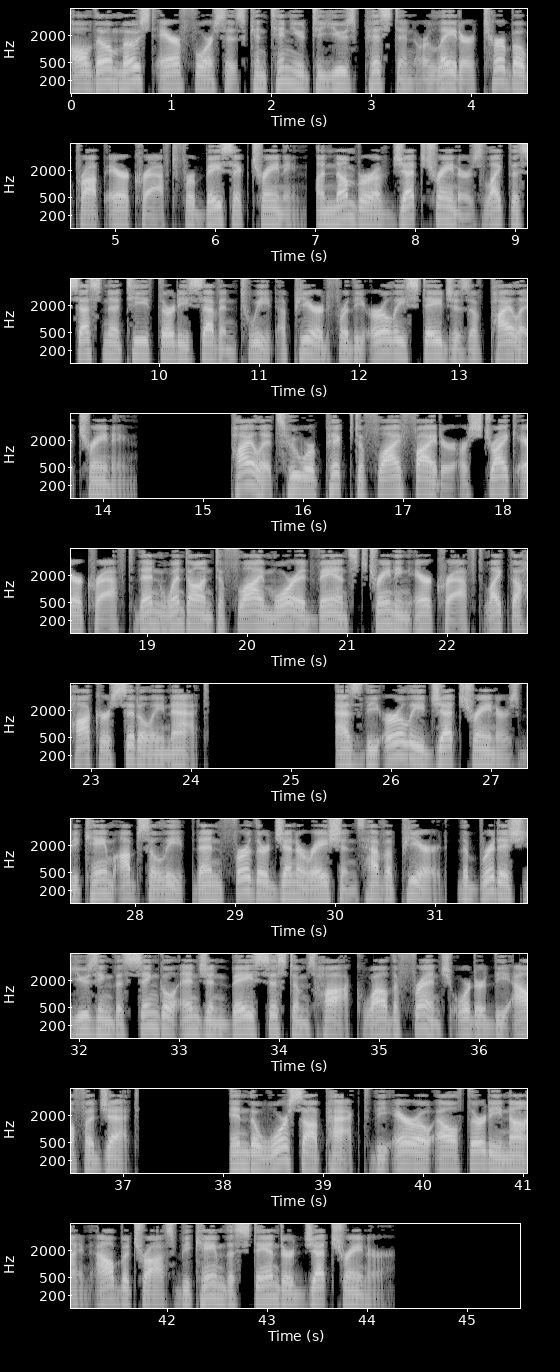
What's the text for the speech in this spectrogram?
Although most air forces continued to use piston or later turboprop aircraft for basic training, a number of jet trainers like the Cessna T-37 Tweet appeared for the early stages of pilot training. Pilots who were picked to fly fighter or strike aircraft then went on to fly more advanced training aircraft like the Hawker Siddeley Gnat. As the early jet trainers became obsolete then further generations have appeared, the British using the single-engine BAE Systems Hawk while the French ordered the Alpha jet. In the Warsaw Pact the Aero L-39 Albatros became the standard jet trainer.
